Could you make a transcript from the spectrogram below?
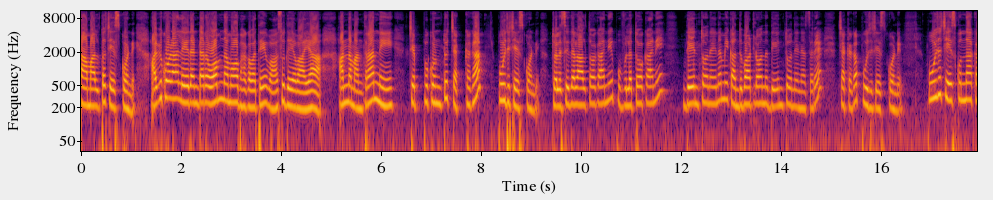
నామాలతో చేసుకోండి. అవి కూడా లేదంటారా ఓం నమో భగవతే వాసుదేవాయ అన్న మంత్రాన్ని చెప్పుకుంటూ చక్కగా పూజ చేసుకోండి. తులసి దళాలతో కానీ పువ్వులతో కానీ దేనితోనైనా మీకు అందుబాటులో ఉన్న దేనితోనైనా సరే చక్కగా పూజ చేసుకోండి. పూజ చేసుకున్నాక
